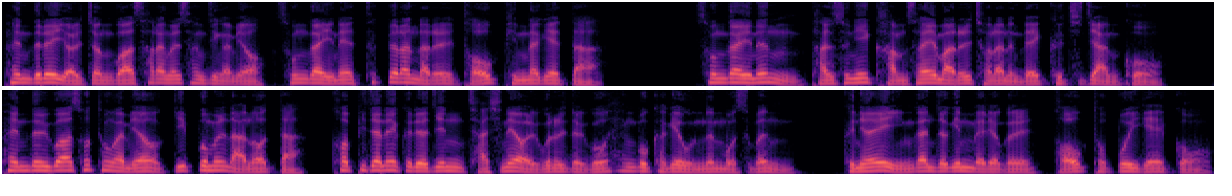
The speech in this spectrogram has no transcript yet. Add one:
팬들의 열정과 사랑을 상징하며 송가인의 특별한 날을 더욱 빛나게 했다. 송가인은 단순히 감사의 말을 전하는데 그치지 않고 팬들과 소통하며 기쁨을 나누었다. 커피잔에 그려진 자신의 얼굴을 들고 행복하게 웃는 모습은 그녀의 인간적인 매력을 더욱 돋보이게 했고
